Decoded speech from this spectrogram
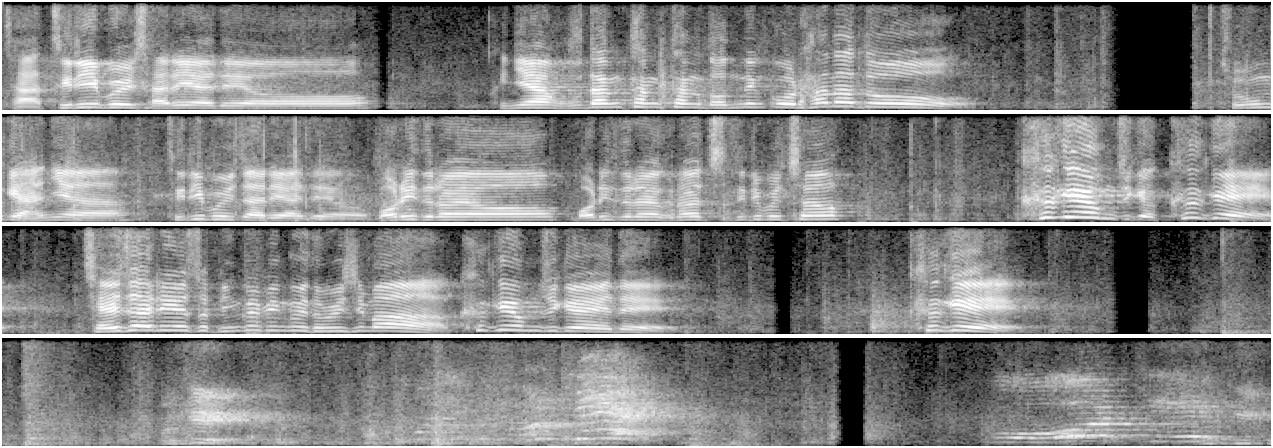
자, 드립을 잘해야 돼요. 그냥 우당탕탕 넣는 골 하나도 좋은 게 아니야. 드립을 잘해야 돼요. 머리 들어요. 머리 들어요. 그렇지. 드립을 쳐. 크게 움직여. 크게. 제자리에서 빙글빙글 돌지 마. 크게 움직여야 돼. 크게. 골킥 골킥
